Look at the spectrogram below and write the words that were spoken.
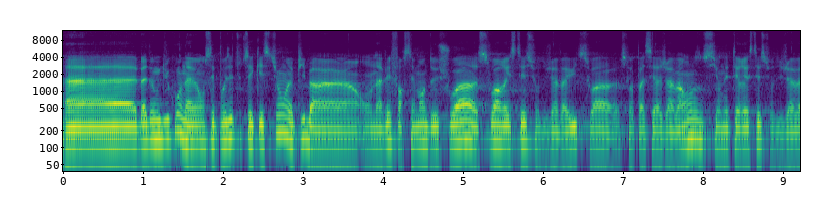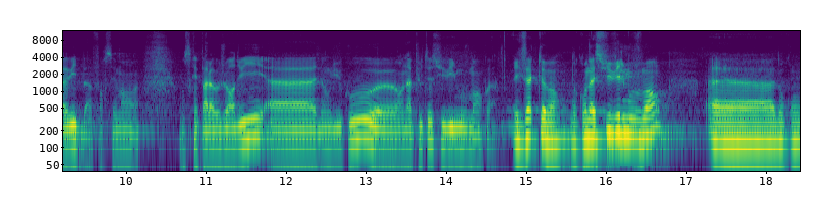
Euh, bah donc du coup, on, on s'est posé toutes ces questions et puis bah, on avait forcément deux choix, soit rester sur du Java 8, soit, soit passer à Java 11. Si on était resté sur du Java 8, bah forcément, on ne serait pas là aujourd'hui. Euh, donc du coup, euh, on a plutôt suivi le mouvement. Quoi. Exactement. Donc on a suivi le mouvement. donc on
